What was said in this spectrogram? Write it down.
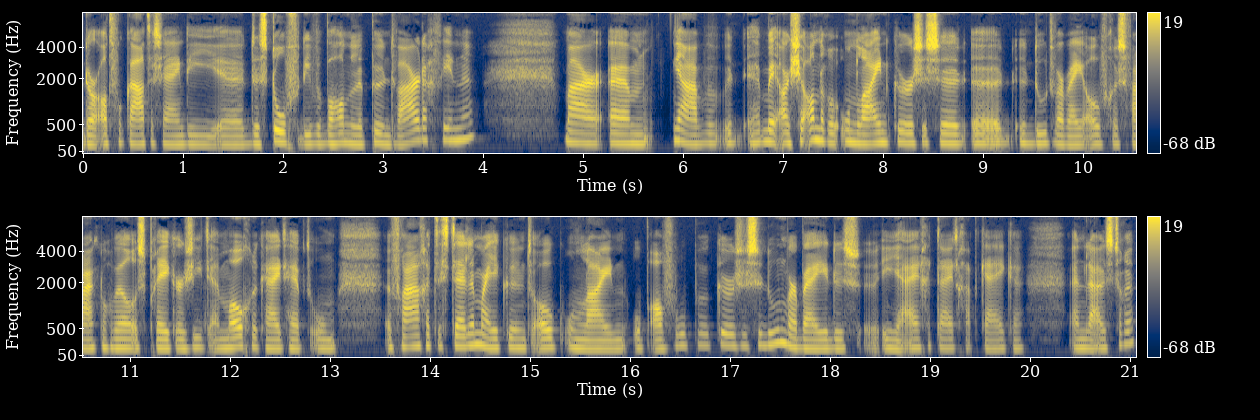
er advocaten zijn die uh, de stof die we behandelen puntwaardig vinden. Maar um, ja, als je andere online cursussen uh, doet, waarbij je overigens vaak nog wel een spreker ziet en mogelijkheid hebt om vragen te stellen, maar je kunt ook online op afroep cursussen doen, waarbij je dus in je eigen tijd gaat kijken en luisteren.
